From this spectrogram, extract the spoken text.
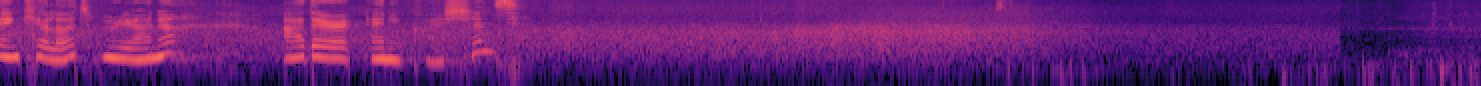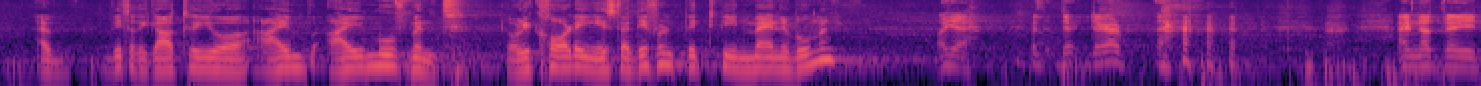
Thank you a lot, Mariana. Are there any questions? Uh, with regard to your eye, eye movement recording, is there a difference between man and woman? Oh yeah, there, there are. I'm not very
